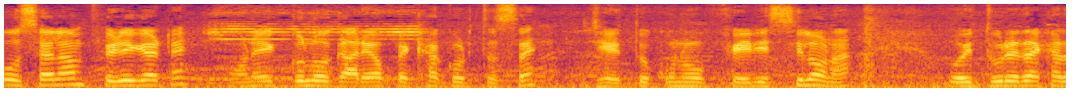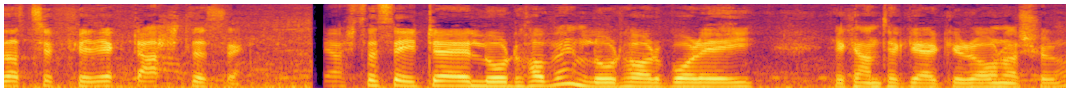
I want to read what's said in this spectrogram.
পৌঁছালাম ফেরিঘাটে। অনেকগুলো গাড়ি অপেক্ষা করতেছে, যেহেতু কোনো ফেরি ছিল না। ওই দূরে দেখা যাচ্ছে ফেরি একটা আসতেছে। আসতেছে এটা লোড হবে। লোড হওয়ার পরেই এখান থেকে আর কি রওনা শুরু।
